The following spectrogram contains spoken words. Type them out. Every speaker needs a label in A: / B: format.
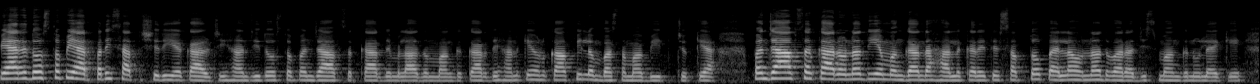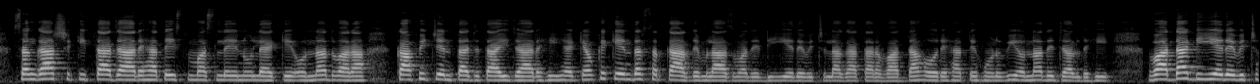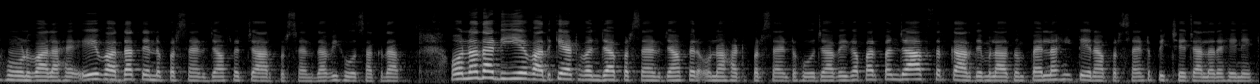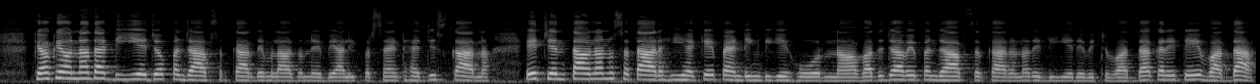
A: ਪਿਆਰੇ ਦੋਸਤੋ, ਪਿਆਰ ਭਰੀ ਸਤਿ ਸ਼੍ਰੀ ਅਕਾਲ ਜੀ। ਹਾਂਜੀ ਦੋਸਤੋ, ਪੰਜਾਬ ਸਰਕਾਰ ਦੇ ਮੁਲਾਜ਼ਮ ਮੰਗ ਕਰਦੇ ਹਨ ਕਿ ਹੁਣ ਕਾਫੀ ਲੰਬਾ ਸਮਾਂ ਬੀਤ ਚੁੱਕਿਆ। ਪੰਜਾਬ ਸਰਕਾਰ ਉਹਨਾਂ ਦੀਆਂ ਮੰਗਾਂ ਦਾ ਹੱਲ ਕਰੇ ਤੇ ਸਭ ਤੋਂ ਪਹਿਲਾਂ ਉਹਨਾਂ ਦੁਆਰਾ ਜਿਸ ਮੰਗ ਨੂੰ ਲੈ ਕੇ ਸੰਘਰਸ਼ ਕੀਤਾ ਜਾ ਰਿਹਾ ਤੇ ਇਸ ਮਸਲੇ ਨੂੰ ਲੈ ਕੇ ਉਹਨਾਂ ਦੁਆਰਾ ਕਾਫੀ ਚਿੰਤਾ ਜਤਾਈ ਜਾ ਰਹੀ ਹੈ, ਕਿਉਂਕਿ ਕੇਂਦਰ ਸਰਕਾਰ ਦੇ ਮੁਲਾਜ਼ਮਾਂ ਦੇ ਡੀਏ ਦੇ ਵਿੱਚ ਲਗਾਤਾਰ ਵਾਧਾ ਹੋ ਰਿਹਾ ਤੇ ਹੁਣ ਵੀ ਉਹਨਾਂ ਦੇ ਜਲਦ ਹੀ ਵਾਧਾ ਡੀਏ ਦੇ ਵਿੱਚ ਹੋਣ ਵਾਲਾ ਹੈ। ਇਹ ਵਾਧਾ 3% ਜਾਂ ਫਿਰ 4% ਦਾ ਵੀ ਹੋ ਸਕਦਾ। ਉਹਨਾਂ ਦਾ ਡੀਏ ਵੱਧ ਕੇ 58% ਜਾਂ ਫਿਰ 59% ਹੋ ਜਾਵੇਗਾ, ਪਰ ਪੰਜਾਬ ਸਰਕਾਰ ਦੇ ਮੁਲਾਜ਼ਮ ਪਹਿਲਾਂ ਹੀ 13% ਪਿੱਛੇ ਚੱਲ ਰਹੇ ਨੇ, ਕਿਉਂਕਿ ਉਹਨਾਂ ਦਾ ਡੀਏ ਜੋ ਪੰਜਾਬ ਸਰਕਾਰ ਦੇ ਮੁਲਾਜ਼ਮ ਨੇ 42% ਹੈ, ਜਿਸ ਕਾਰਨ ਇਹ ਚਿੰਤਾ ਉਹਨਾਂ ਨੂੰ ਸਤਾ ਰਹੀ ਹੈ ਕਿ ਪੈਂਡਿੰਗ ਡੀਏ ਹੋਰ ਨਾ ਵੱਧ ਜਾਵੇ। ਪੰਜਾਬ ਸਰਕਾਰ ਉਹਨਾਂ ਦੇ ਡੀਏ ਦੇ ਵਿੱਚ ਵਾਧਾ ਕਰੇ ਤੇ ਇਹ ਵਾਧਾ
